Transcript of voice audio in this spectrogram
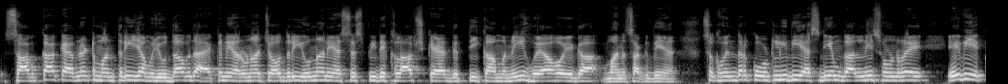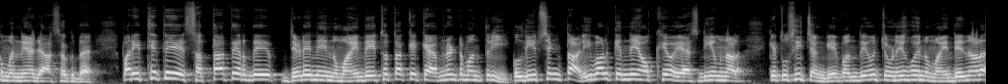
ਸਾਬਕਾ ਕੈਬਨਿਟ ਮੰਤਰੀ ਜਾਂ ਮੌਜੂਦਾ ਵਿਧਾਇਕ ਨੇ ਅਰੁਣਾ ਚੌਧਰੀ, ਉਹਨਾਂ ਨੇ ਐਸਐਸਪੀ ਦੇ ਖਿਲਾਫ ਸ਼ਿਕਾਇਤ ਦਿੱਤੀ, ਕੰਮ ਨਹੀਂ ਹੋਇਆ ਹੋਏਗਾ, ਮੰਨ ਸਕਦੇ ਆ ਸੁਖਵਿੰਦਰ ਕੋਟਲੀ ਦੀ ਐਸਡੀਐਮ ਗੱਲ ਨਹੀਂ ਸੁਣ ਰਹੇ, ਇਹ ਵੀ ਇੱਕ ਮੰਨਿਆ ਜਾ ਸਕਦਾ ਪਰ ਇੱਥੇ ਤੇ ਸੱਤਾ ਧਿਰ ਦੇ ਜਿਹੜੇ ਨੇ ਨੁਮਾਇੰਦੇ, ਇੱਥੋਂ ਤੱਕ ਕਿ ਕੈਬਨਿਟ ਮੰਤਰੀ ਕੁਲਦੀਪ ਸਿੰਘ ਢਾਲੀਵਾਲ ਕਿੰਨੇ ਔਖੇ ਹੋਏ ਐਸਡੀਐਮ ਨਾਲ ਕਿ ਤੁਸੀਂ ਚੰਗੇ ਬੰਦੇ ਹੋ, ਚੁਣੇ ਹੋਏ ਨੁਮਾਇੰਦੇ ਨਾਲ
